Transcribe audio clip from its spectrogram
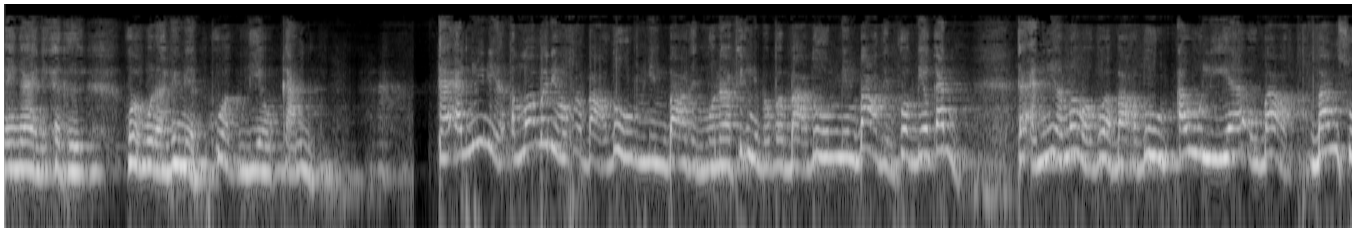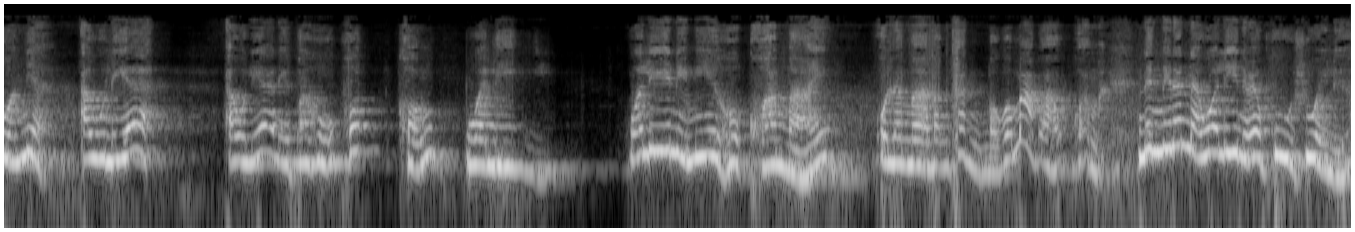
ง่ายๆนี่ก็คือ พวกมุนาฟิกเนี่ยพวกเดียวกัน แต่อันนี้เนี่ยอัลลอฮ์ไม่ได้บอกว่าبعضهم من بعض มุนาฟิกเนี่ยบอกว่า بعضهم من بعض พวกเดียวกัน แต่อันนี้อัลลอฮ์บอกว่าบาดุฮุมอาลียะอุบาบางส่วนเนี่ยอาลีย ะอาลียะนี่พหูพจน์ของวลีวลีนี่มีหกความหมายอุลามาบางท่านบอกว่ามากกว่าหกความหมายหนึ่งในนั้นนะวลีเนี่ยผู้ช่วยเหลือ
